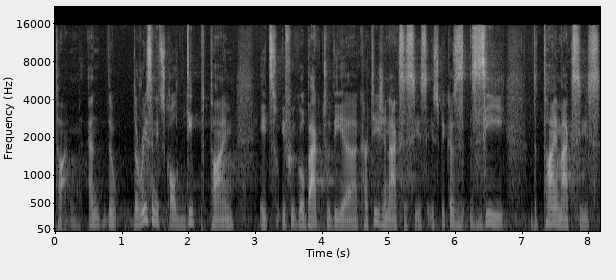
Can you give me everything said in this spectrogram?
time. And the, the reason it's called deep time, it's, if we go back to the uh, Cartesian axes, is because z, the time axis,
